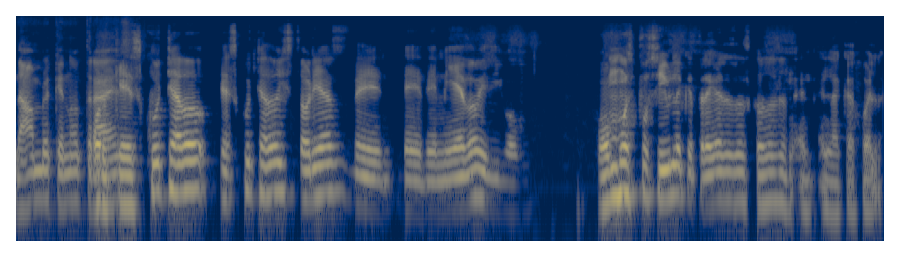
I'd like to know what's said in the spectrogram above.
No, hombre, que no trae. Porque he escuchado, he escuchado historias de, de, de miedo y digo, ¿Cómo es posible que traigas esas cosas en, la cajuela?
